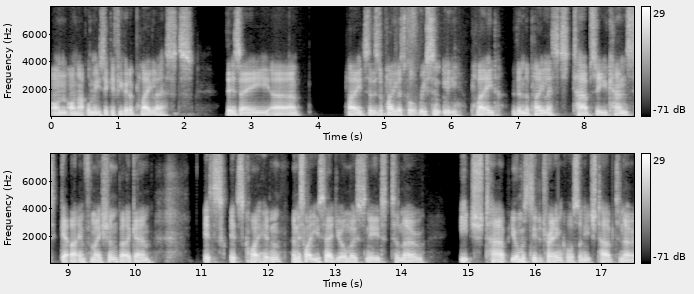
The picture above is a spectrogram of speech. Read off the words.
on on Apple Music if you go to playlists. There's a uh, played. So there's a playlist called recently played within the playlists tab, so you can get that information. But again, it's it's quite hidden, and it's like you said, you almost need to know each tab. You almost need a training course on each tab to know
